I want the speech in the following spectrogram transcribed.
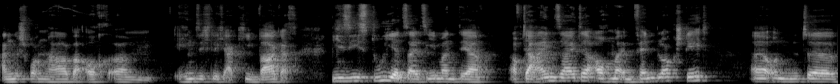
angesprochen habe, auch ähm, hinsichtlich Akim Vargas. Wie siehst du jetzt als jemand, der auf der einen Seite auch mal im Fanblock steht äh, und äh,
